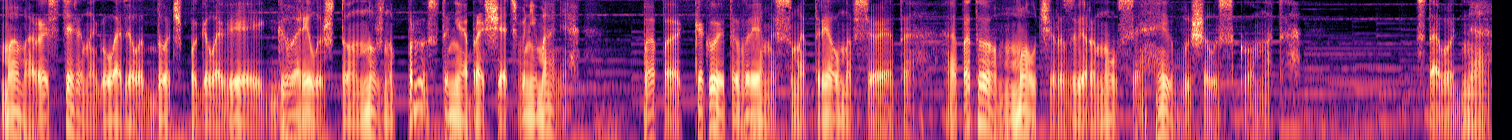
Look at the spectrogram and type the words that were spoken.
Мама растерянно гладила дочь по голове и говорила, что нужно просто не обращать внимания. Папа какое-то время смотрел на все это, а потом молча развернулся и вышел из комнаты. С того дня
